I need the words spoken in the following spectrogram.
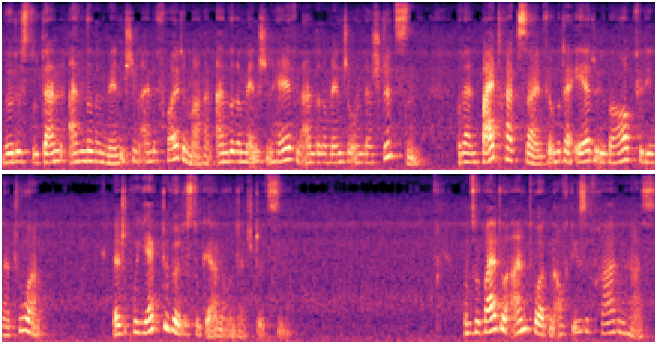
würdest du dann anderen Menschen eine Freude machen, andere Menschen helfen, andere Menschen unterstützen oder ein Beitrag sein für Mutter Erde überhaupt, für die Natur? Welche Projekte würdest du gerne unterstützen? Und sobald du Antworten auf diese Fragen hast,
